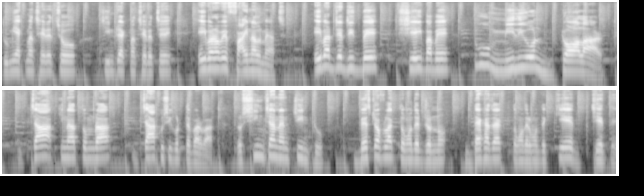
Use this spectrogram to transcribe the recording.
তুমি এক ম্যাচ হেরেছো, চিন্টু এক ম্যাচ হেরেছে, এইবার হবে ফাইনাল ম্যাচ এইবার যে জিতবে, সেই পাবে টু মিলিয়ন ডলার যা কিনা তোমরা যা খুশি করতে পারবা। তো Shinchan and Chintu best of luck তোমাদের জন্য। দেখা যাক তোমাদের মধ্যে কে জেতে।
